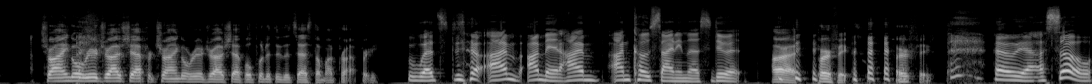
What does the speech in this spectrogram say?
triangle rear drive shaft or triangle rear drive shaft. We'll put it through the test on my property. Let's. I'm. I'm in. I'm. I'm co-signing this. Do it. All right. Perfect. Perfect. Oh yeah. So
